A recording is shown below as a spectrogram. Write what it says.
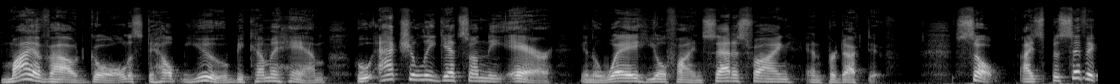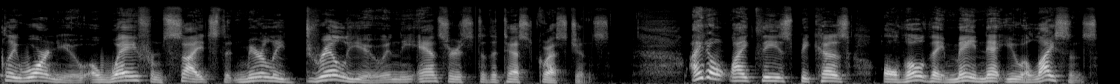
My avowed goal is to help you become a ham who actually gets on the air in a way you'll find satisfying and productive. So, I specifically warn you away from sites that merely drill you in the answers to the test questions. I don't like these because although they may net you a license,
